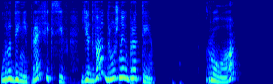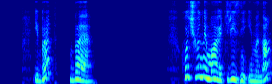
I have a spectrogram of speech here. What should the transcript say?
У родині префіксів є два дружних брати Ро і брат Б. Хоч вони мають різні імена,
